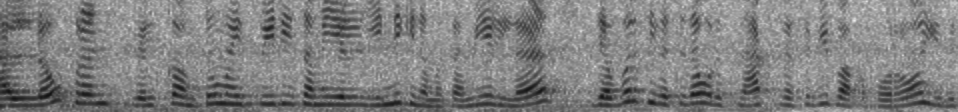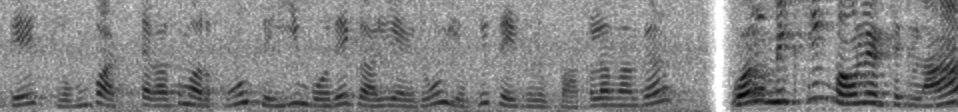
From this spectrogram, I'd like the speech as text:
Hello friends welcome to my Sweetie சமையல். இன்றைக்கி நம்ம சமையலில் ஜவ்வரிசி வச்சு தான் ஒரு ஸ்நாக்ஸ் ரெசிபி பார்க்க போகிறோம் இது டேஸ்ட் ரொம்ப அட்டகாசமாக இருக்கும். செய்யும் போதே காலி ஆகிடும் எப்படி செய்யறது பார்க்கலாம் வாங்க. ஒரு மிக்சிங் பவுல் எடுத்துக்கலாம்.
